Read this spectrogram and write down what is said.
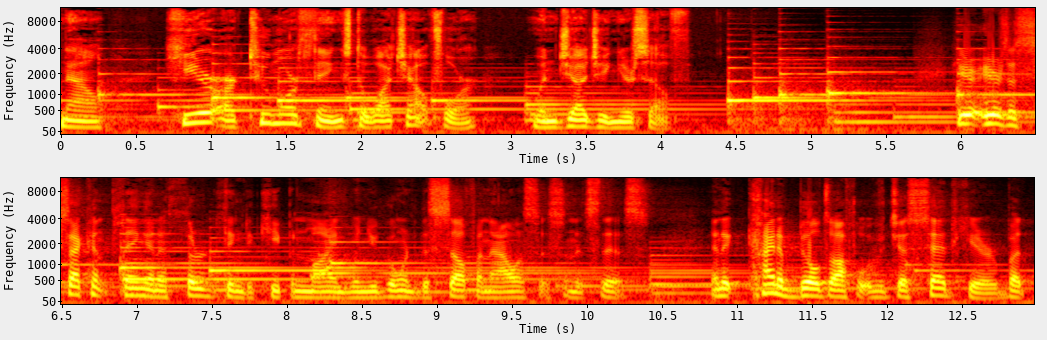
Now, here are two more things to watch out for when judging yourself. Here, here's a second thing and a third thing to keep in mind when you go into the self analysis, and it's this. And it kind of builds off what we've just said here, but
